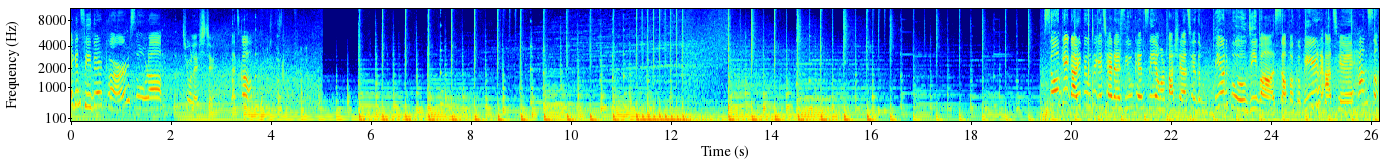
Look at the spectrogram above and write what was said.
I can see their car so ওরা চলে এসছে। লেটস গো গাড়িতে উঠে গেছে? And as you can see, আমার পাশে আছে the beautiful diva সাফা কবির আছে হ্যান্ডসাম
